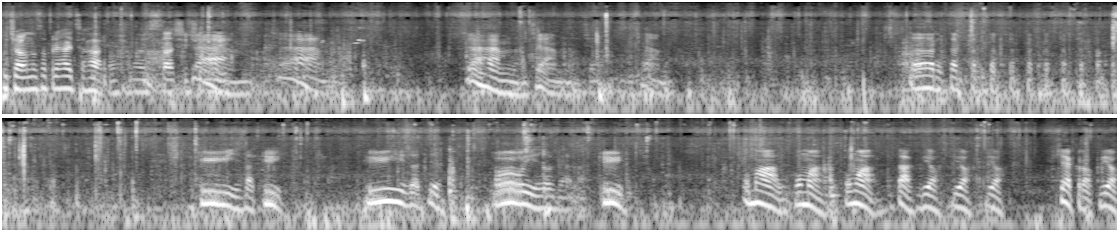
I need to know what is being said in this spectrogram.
Хоча вона запрягається гарно, що навіть старший чоловік. Чемно, чемно, чемно, чемно, чемно, тар, тар, тар, тар, тар, тар, тар, тар, тар, тар. Три за три. Різати. Різати. Помалу, помалу, помалу. Так, в'я, в'я, в'я. Ще крок, в'я.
